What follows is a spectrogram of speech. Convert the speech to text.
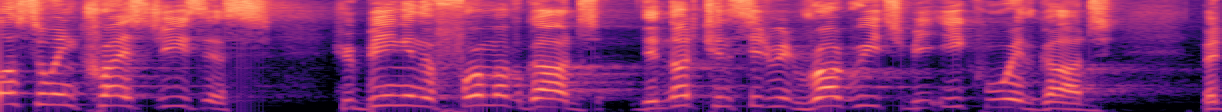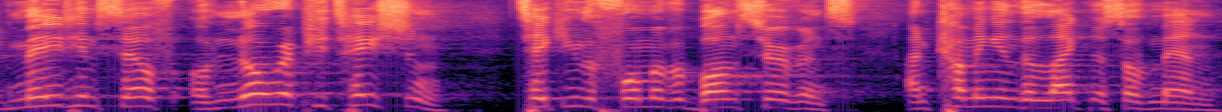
also in Christ Jesus, who being in the form of God did not consider it robbery to be equal with God, but made himself of no reputation, taking the form of a bondservant and coming in the likeness of men.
